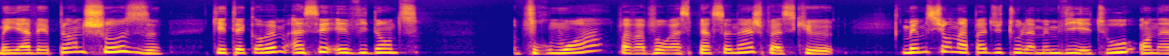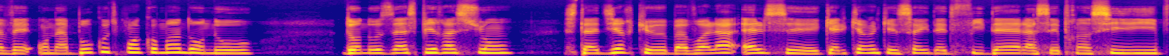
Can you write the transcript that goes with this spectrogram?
Mais il y avait plein de choses qui étaient quand même assez évidentes pour moi par rapport à ce personnage, parce que même si on n'a pas du tout la même vie et tout, on, avait, on a beaucoup de points communs dans nos, dans nos aspirations. C'est-à-dire que bah voilà, elle, c'est quelqu'un qui essaye d'être fidèle à ses principes,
